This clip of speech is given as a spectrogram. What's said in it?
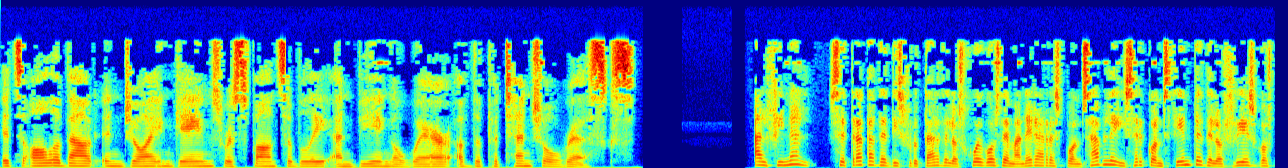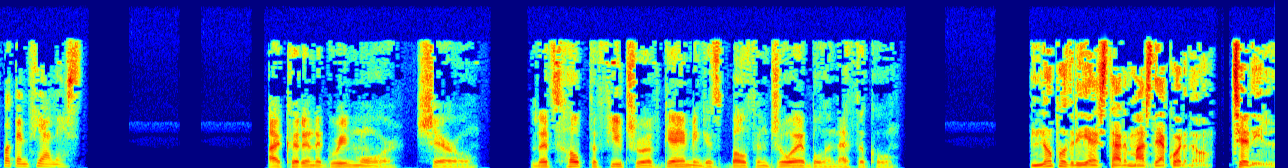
it's all about enjoying games responsibly and being aware of the potential risks. Al final, se trata de disfrutar de los juegos de manera responsable y ser consciente de los riesgos potenciales. I couldn't agree more, Cheryl. Let's hope the future of gaming is both enjoyable and ethical. No podría estar más de acuerdo, Cheryl.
